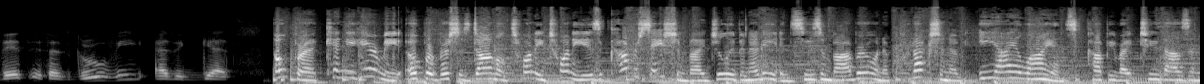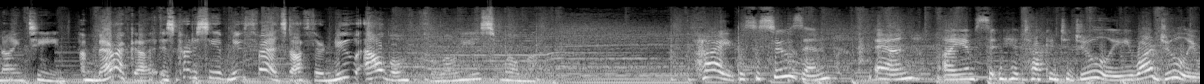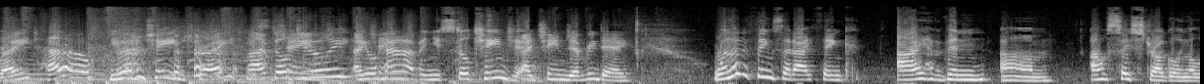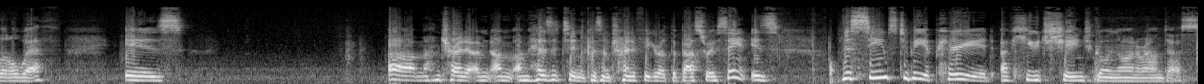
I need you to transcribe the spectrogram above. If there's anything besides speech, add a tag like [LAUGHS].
This is as groovy as it gets. Oprah, Can You Hear Me? Oprah vs. Donald 2020 is a conversation by Julie Benetti and Susan Barbaro and a production of EI Alliance, copyright 2019. America is courtesy of New Threads off their new album, Felonious Wilma. Hi, this is Susan, and I am sitting here talking to Julie. You are Julie, right? Hello. You haven't changed, [LAUGHS] right? You're I've still changed. Julie? I you changed. have, and you're still changing. I change every day. One of the things that I think I have been, um, I'll say, struggling a little with is. Um, I'm trying to. I'm, I'm, I'm hesitant because I'm trying to figure out the best way of saying it. Is this seems to be a period of huge change going on around us.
